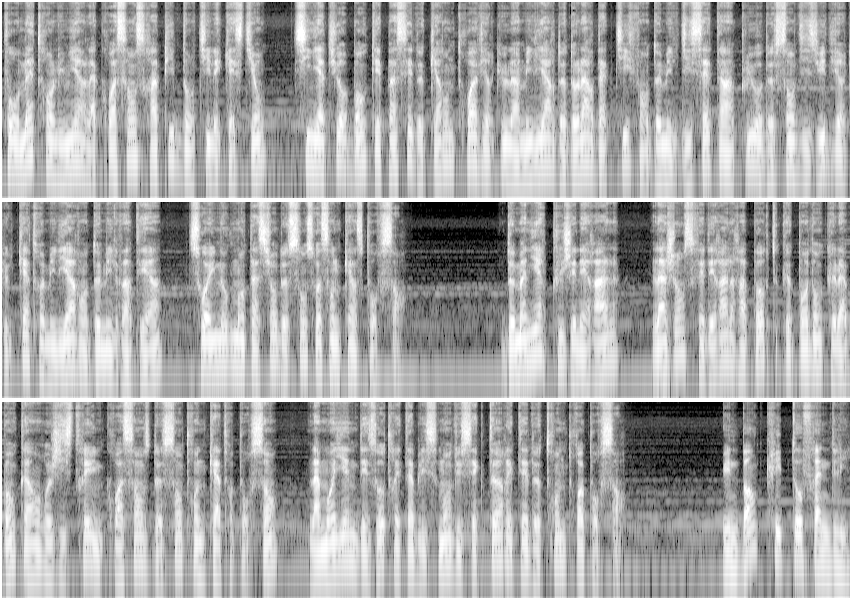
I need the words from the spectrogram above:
Pour mettre en lumière la croissance rapide dont il est question, Signature Bank est passé de 43,1 milliards de dollars d'actifs en 2017 à un plus haut de 118,4 milliards en 2021, soit une augmentation de 175%. De manière plus générale, l'agence fédérale rapporte que pendant que la banque a enregistré une croissance de 134%, la moyenne des autres établissements du secteur était de 33%. Une banque crypto-friendly.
